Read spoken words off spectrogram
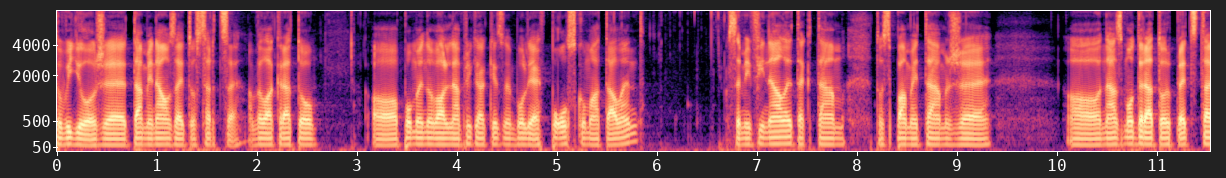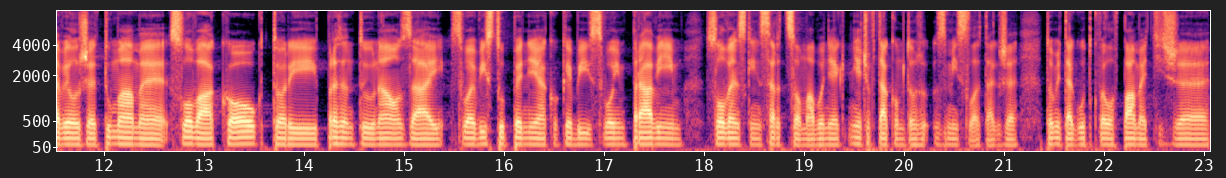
to videlo, že tam je naozaj to srdce. A veľakrát to uh, pomenovali napríklad, keď sme boli aj v Polskom a talent v semifinále, tak tam to si pamätám, že nás moderátor predstavil, že tu máme Slovákov, ktorí prezentujú naozaj svoje vystúpenie ako keby svojim pravým slovenským srdcom alebo nie, niečo v takomto zmysle. Takže to mi tak utkvelo v pamäti, že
